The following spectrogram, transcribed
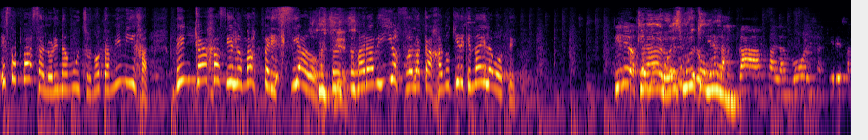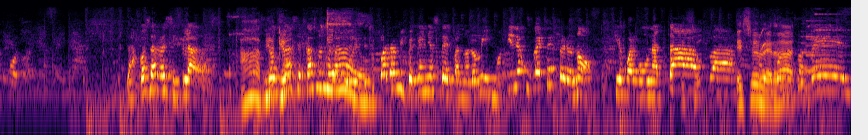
Eso pasa, Lorena, mucho, ¿no? También mi hija. Ven cajas y es lo más preciado. Es. Maravilloso la caja, no quiere que nadie la bote. Tiene Claro, es muy común. las cajas, las bolsas, quiere esas cosas. Las cosas recicladas. Ah, mira, No qué... hace caso ni Claro. los juguetes. Igual a mi pequeño Estefano, lo mismo. Tiene juguetes, pero no. Quiere jugar con una tapa. eso es verdad. papel.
